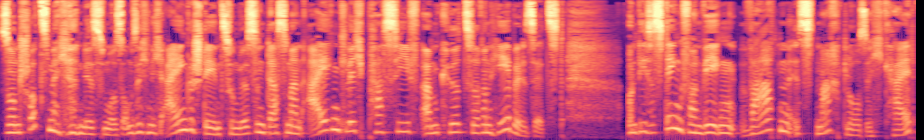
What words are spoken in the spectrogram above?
So ein Schutzmechanismus, um sich nicht eingestehen zu müssen, dass man eigentlich passiv am kürzeren Hebel sitzt. Und dieses Ding von wegen Warten ist Machtlosigkeit,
